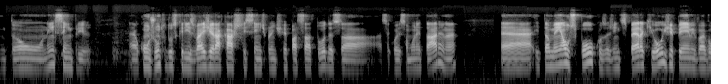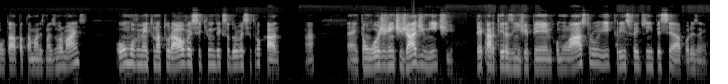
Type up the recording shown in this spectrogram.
então nem sempre é, o conjunto dos CRIs vai gerar caixa suficiente para a gente repassar toda essa, essa correção monetária, né? É, e também aos poucos a gente espera que ou o IGPM vai voltar a patamares mais normais, ou o movimento natural vai ser que o indexador vai ser trocado. Né? É, então hoje a gente já admite ter carteiras em IGPM como lastro e CRIs feitos em IPCA, por exemplo,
